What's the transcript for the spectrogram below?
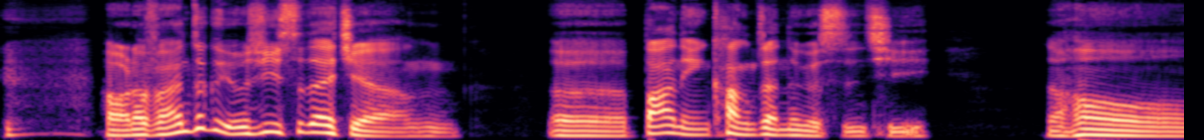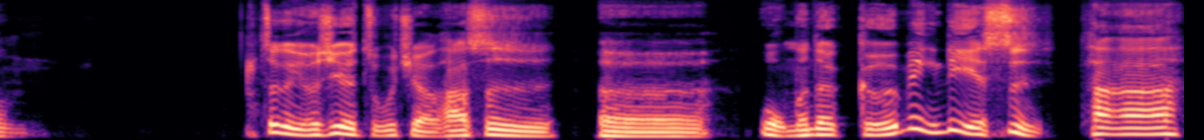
好了，反正这个游戏是在讲呃八年抗战那个时期，然后这个游戏的主角他是呃我们的革命烈士，他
